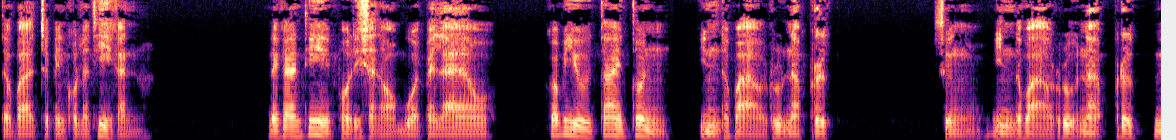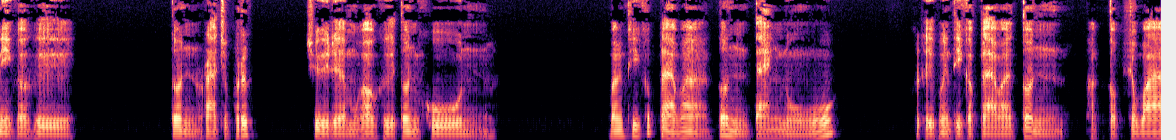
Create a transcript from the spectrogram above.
แต่ว่าจะเป็นคนละที่กัน ในการที่โพธิสัตว์ออกบวชไปแล้ว ก็ไปอยู่ใต้ต้นอินทวารุณพฤกษ์ซึ่งอินทวารุณพฤกษ์นี่ก็คือ ต้นราชพฤกษ์ชื่อเดิมเขาคือต้นคูณบางทีก็แปลว่า ต้นแตงหนู หรือบางทีก็แปลว่า ต้นผักตบชวา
